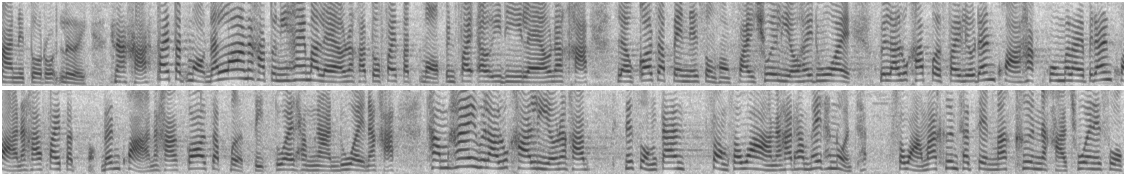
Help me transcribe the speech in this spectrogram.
มาในตัวรถเลยนะคะ ไฟตัดหมอกด้านล่างนะคะ ตัวนี้ให้มาแล้วนะคะ ตัวไฟตัดหมอกเป็นไฟ LED แล้วนะคะ แล้วก็จะเป็นในส่วนของไฟช่วยเลี้ยวให้ด้วย เวลาลูกค้าเปิดไฟเลี้ยวด้านขวาหักพวงมาลัยไปด้านขวานะคะ ไฟตัดหมอกด้านขวานะคะ ก็จะเปิดติดด้วยทำงานด้วยนะคะทำให้เวลาลูกค้าเลี้ยวนะคะ ในส่วนของการส่องสว่างนะคะทำให้ถนนสว่างมากขึ้นชัดเจนมากขึ้นนะคะ ช่วยในส่วน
